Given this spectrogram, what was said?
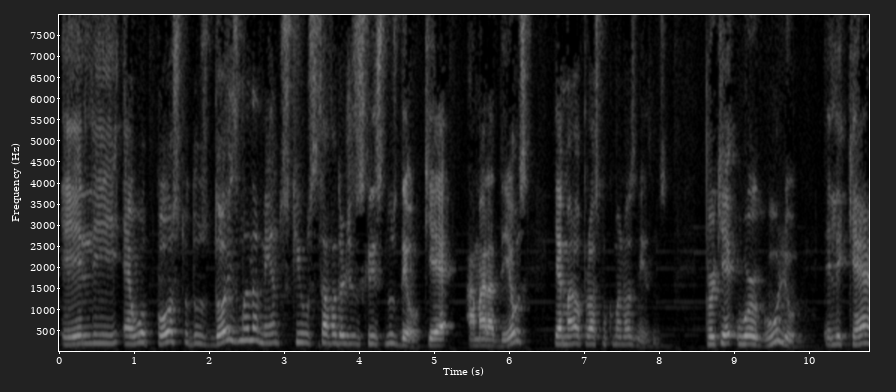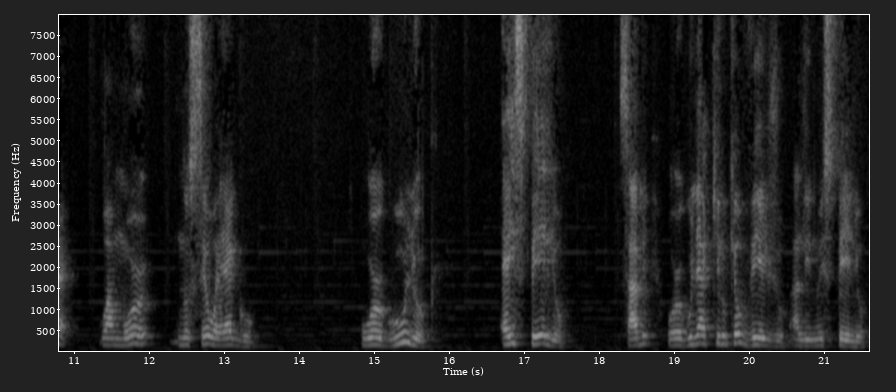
ele é o oposto dos dois mandamentos que o Salvador Jesus Cristo nos deu, que é amar a Deus e amar ao próximo como a nós mesmos. Porque o orgulho, ele quer o amor no seu ego. O orgulho é espelho, sabe? O orgulho é aquilo que eu vejo ali no espelho.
